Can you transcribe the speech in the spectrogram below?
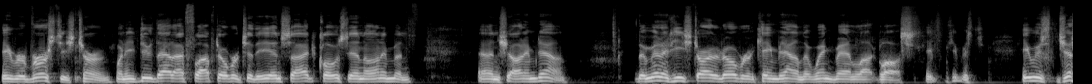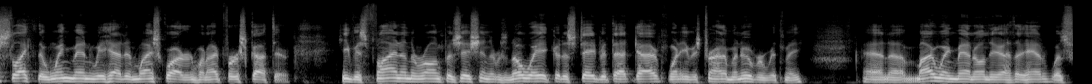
He reversed his turn. When he did that, I flopped over to the inside, closed in on him, and and shot him down the minute he started over and came down, the wingman got lost. He, he, was he was just like the wingman we had in my squadron when I first got there. He was flying in the wrong position. There was no way he could have stayed with that guy when he was trying to maneuver with me. And uh, my wingman, on the other hand, was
